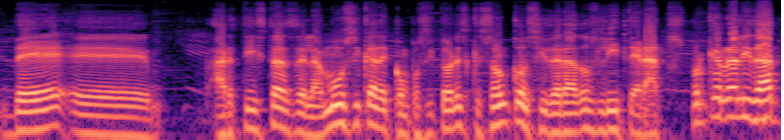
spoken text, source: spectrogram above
de eh, artistas de la música, de compositores que son considerados literatos, porque en realidad,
